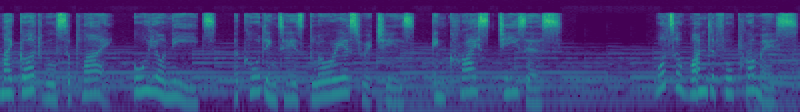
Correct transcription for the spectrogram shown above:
My God will supply all your needs according to his glorious riches in Christ Jesus. What a wonderful promise!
